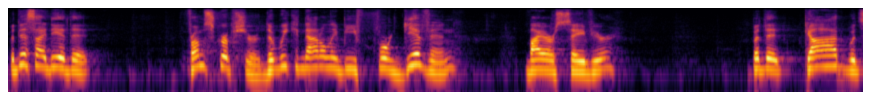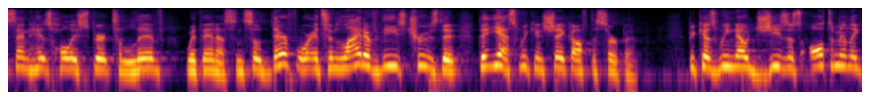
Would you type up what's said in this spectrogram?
But this idea that from Scripture, that we can not only be forgiven by our Savior, but that God would send His Holy Spirit to live within us. And so, therefore, it's in light of these truths that, that yes, we can shake off the serpent because we know Jesus ultimately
